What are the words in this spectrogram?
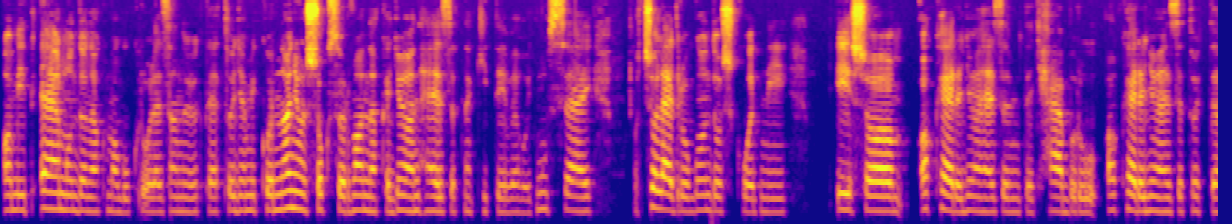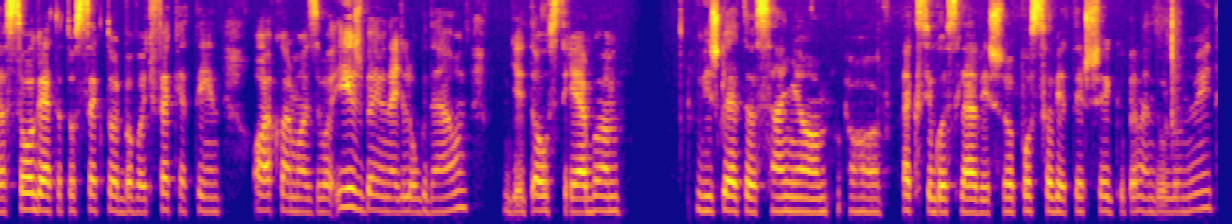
amit elmondanak magukról ez a nők. Tehát, hogy amikor nagyon sokszor vannak egy olyan helyzetnek kitéve, hogy muszáj a családról gondoskodni, és a, akár egy olyan helyzet, mint egy háború, akár egy olyan helyzet, hogy te a szolgáltató szektorba vagy feketén alkalmazva, és bejön egy lockdown, ugye itt Ausztriában vizsgálta a szánya a ex-jugoszláv és a poszt térség bevándorló nőit,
